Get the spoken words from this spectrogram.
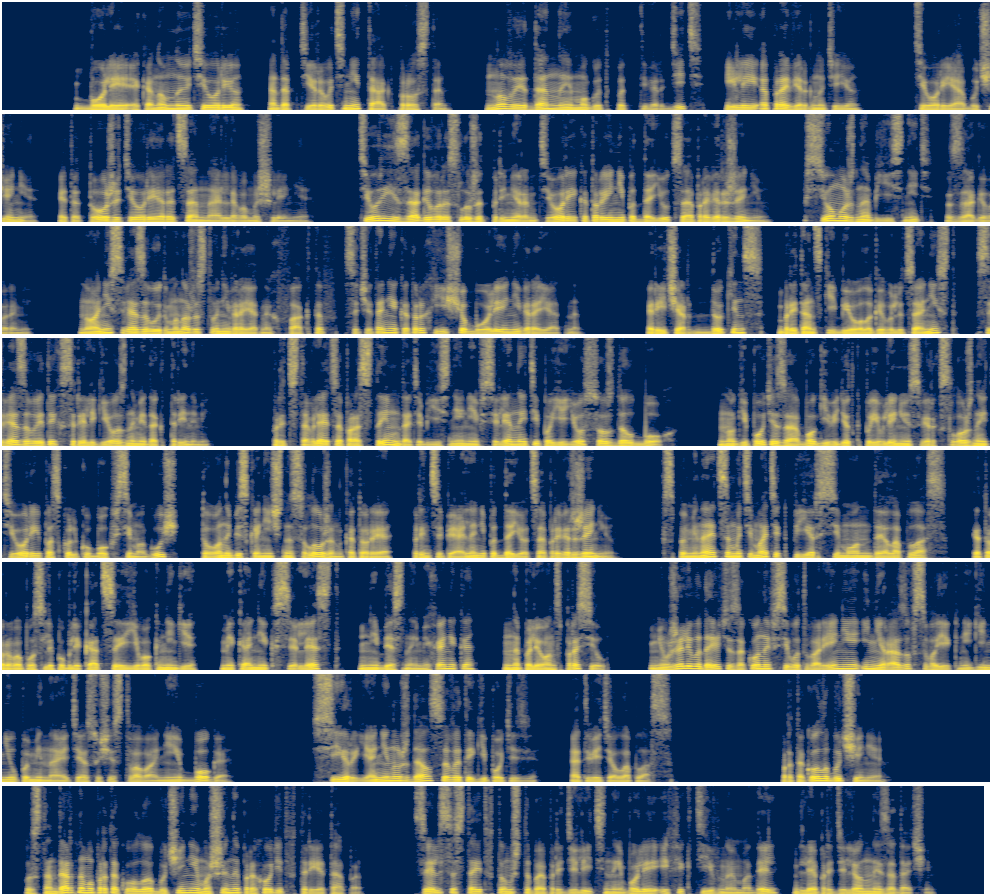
Более экономную теорию адаптировать не так просто. новые данные могут подтвердить или опровергнуть ее. Теория обучения – это тоже теория рационального мышления. Теории заговора служат примером теорий, которые не поддаются опровержению. Все можно объяснить заговорами. Но они связывают множество невероятных фактов, сочетание которых еще более невероятно. Ричард Докинс, британский биолог-эволюционист, связывает их с религиозными доктринами. Представляется простым дать объяснение Вселенной типа ее создал Бог. Но гипотеза о Боге ведет к появлению сверхсложной теории, поскольку Бог всемогущ, то он и бесконечно сложен, которая принципиально не поддается опровержению. Вспоминается математик Пьер Симон де Лаплас, которого после публикации его книги «Механик Селест. Небесная механика» Наполеон спросил, «Неужели вы даете законы всего творения и ни разу в своей книге не упоминаете о существовании Бога?» «Сир, я не нуждался в этой гипотезе», — ответил Лаплас. Протокол обучения. По стандартному протоколу обучение машины проходит в три этапа. Цель состоит в том, чтобы определить наиболее эффективную модель для определенной задачи.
